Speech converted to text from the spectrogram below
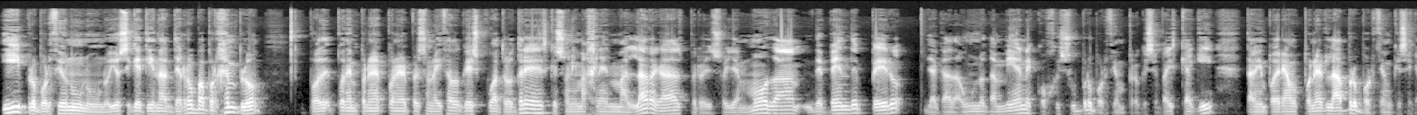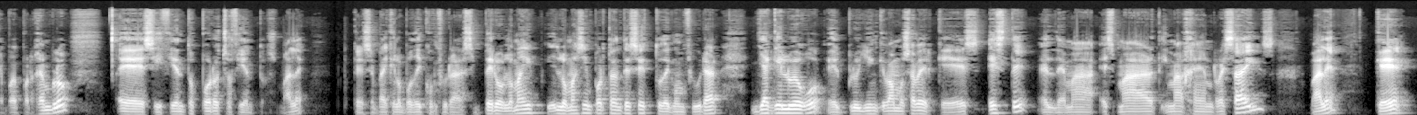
Y proporción 1-1. Yo sé que tiendas de ropa, por ejemplo, pueden poner, poner personalizado que es 4-3, que son imágenes más largas, pero eso ya es moda, depende, pero ya cada uno también escoge su proporción. Pero que sepáis que aquí también podríamos poner la proporción que sería, pues, por ejemplo, 600 eh, por 800, ¿vale? Que sepáis que lo podéis configurar así. Pero lo más, lo más importante es esto de configurar, ya que luego el plugin que vamos a ver, que es este, el de Smart Imagen Resize, ¿vale? Que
